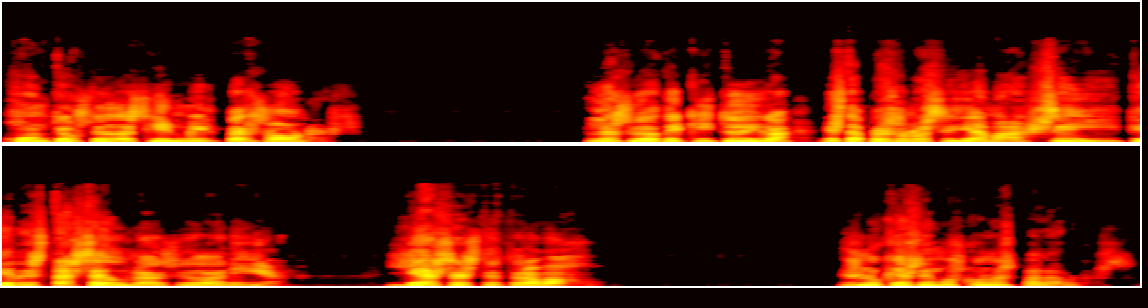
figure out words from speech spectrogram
Junte usted a cien mil personas en la ciudad de Quito y diga, esta persona se llama así y tiene esta cédula de ciudadanía y hace este trabajo. Es lo que hacemos con las palabras.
